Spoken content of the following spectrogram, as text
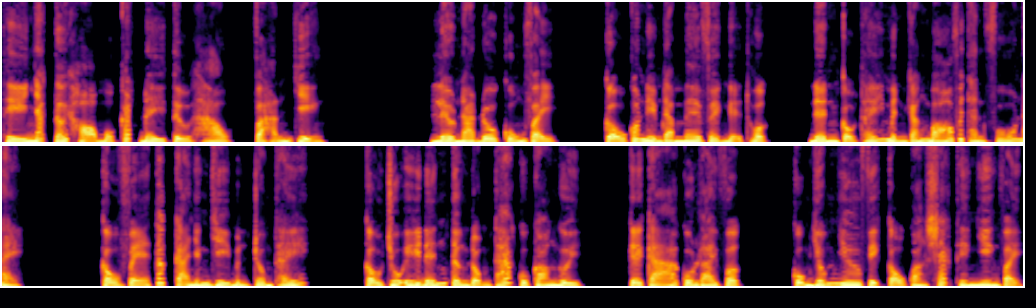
thì nhắc tới họ một cách đầy tự hào và hãnh diện. Leonardo cũng vậy, cậu có niềm đam mê về nghệ thuật nên cậu thấy mình gắn bó với thành phố này. Cậu vẽ tất cả những gì mình trông thấy. Cậu chú ý đến từng động tác của con người, kể cả của loài vật, cũng giống như việc cậu quan sát thiên nhiên vậy.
